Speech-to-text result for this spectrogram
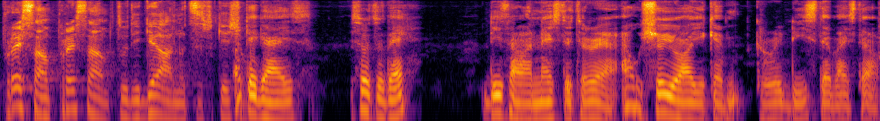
Press and press and to the get our notification. Okay guys, so today, this is our next tutorial. I will show you how you can create this step by step.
